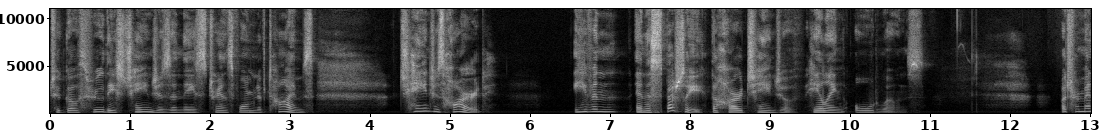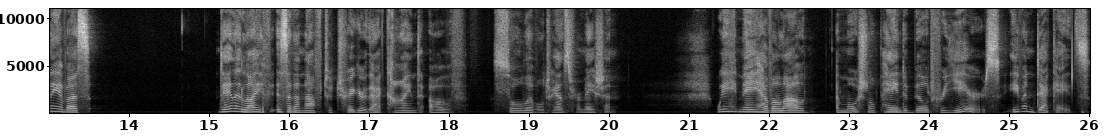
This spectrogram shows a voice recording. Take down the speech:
to go through these changes in these transformative times, change is hard. Even and especially the hard change of healing old wounds. But for many of us, daily life isn't enough to trigger that kind of soul level transformation. We may have allowed emotional pain to build for years, even decades,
